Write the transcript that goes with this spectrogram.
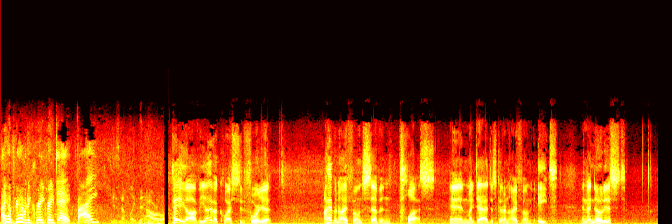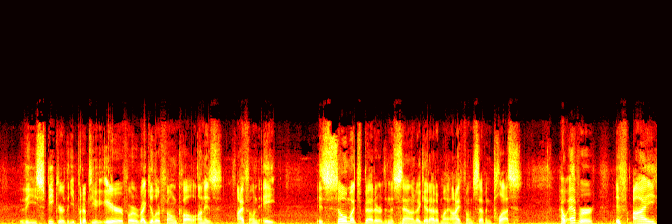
I hope you're having a great, great day. Bye. Hey, Avi, I have a question for you. I have an iPhone 7 Plus, and my dad just got an iPhone 8. And I noticed the speaker that you put up to your ear for a regular phone call on his iPhone 8 is so much better than the sound I get out of my iPhone 7 Plus. However, if I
